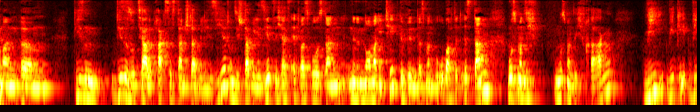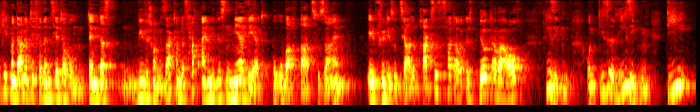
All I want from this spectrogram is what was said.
man ähm, diesen, diese soziale Praxis dann stabilisiert und sie stabilisiert sich als etwas, wo es dann eine Normalität gewinnt, dass man beobachtet ist, dann muss man sich, muss man sich fragen, wie, wie, geht, wie geht man damit differenzierter um? Denn das, wie wir schon gesagt haben, das hat einen gewissen Mehrwert, beobachtbar zu sein äh, für die soziale Praxis. Es, hat es birgt aber auch Risiken. Und diese Risiken, die,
